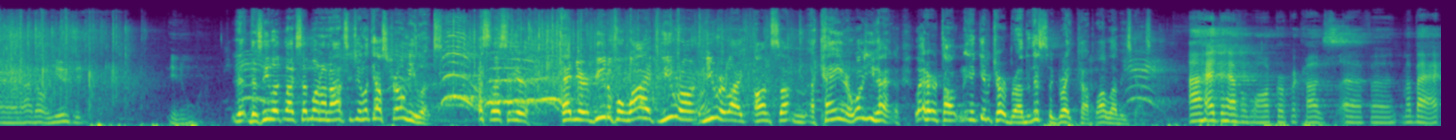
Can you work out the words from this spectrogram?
and I don't use it anymore. Does he look like someone on oxygen? Look how strong he looks. Let's let's hear. And your beautiful wife, you were you were like on something, a cane or what you had? Let her talk. Give it to her brother. This is a great couple. I love these guys. I had to have a walker because of uh, my back,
